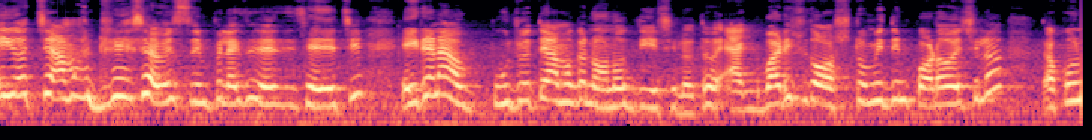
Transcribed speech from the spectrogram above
এই হচ্ছে আমার ড্রেস আমি সিম্পল একটা সেজেছি এইটা না, পুজোতে আমাকে ননদ দিয়েছিল। তো একবারই শুধু অষ্টমীর দিন পড়া হয়েছিল, তখন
